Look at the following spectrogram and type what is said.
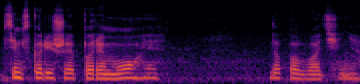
Всім скорішої перемоги. До побачення.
